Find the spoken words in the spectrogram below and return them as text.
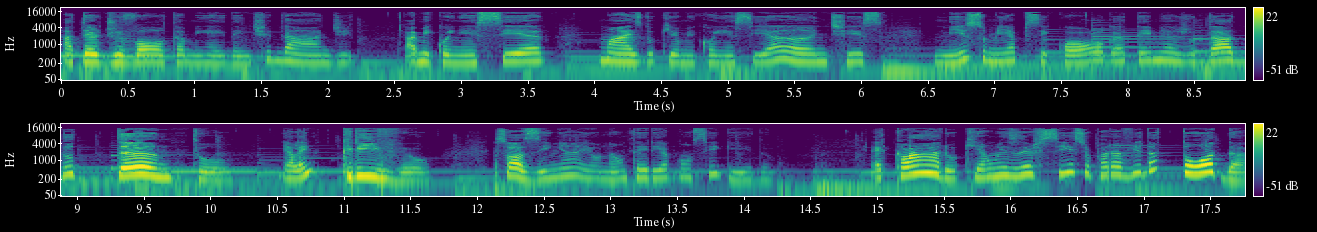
a ter de volta a minha identidade, a me conhecer mais do que eu me conhecia antes. Nisso, minha psicóloga tem me ajudado tanto. Ela é incrível. Sozinha eu não teria conseguido. É claro que é um exercício para a vida toda,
